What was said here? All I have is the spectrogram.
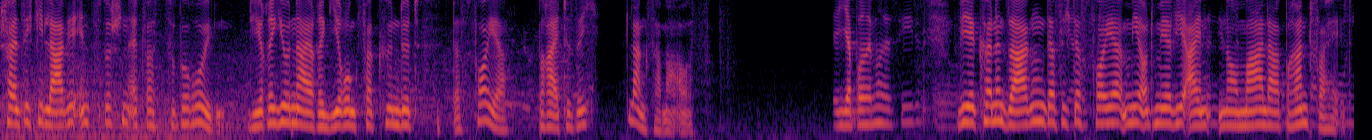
scheint sich die Lage inzwischen etwas zu beruhigen. Die Regionalregierung verkündet, das Feuer breite sich langsamer aus. Wir können sagen, dass sich das Feuer mehr und mehr wie ein normaler Brand verhält.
